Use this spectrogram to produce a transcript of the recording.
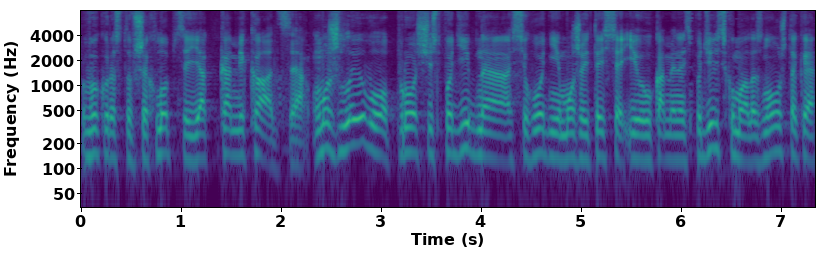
використавши хлопця як камікадзе. Можливо, про щось подібне сьогодні може йтися і у Кам'янець-Подільському, але знову ж таки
